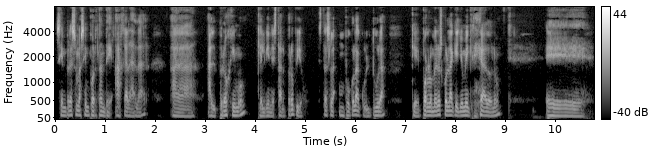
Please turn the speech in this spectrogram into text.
Siempre es más importante agradar al prójimo que el bienestar propio. Esta es un poco la cultura que, por lo menos con la que yo me he criado, ¿no? Eh,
